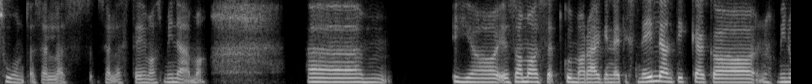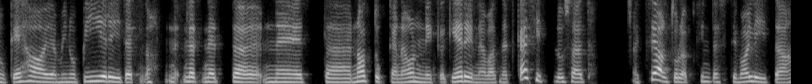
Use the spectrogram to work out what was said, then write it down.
suunda selles, selles teemas minema. ja, ja samas, et kui ma räägin näiteks neljandikega, noh, minu keha ja minu piirid, et noh, need, need, need natukene on ikkagi erinevad, need käsitlused, et seal tuleb kindlasti valida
